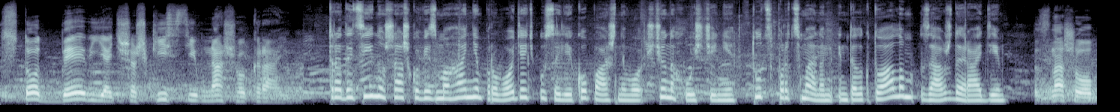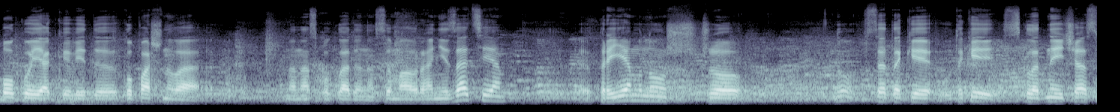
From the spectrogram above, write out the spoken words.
109 шашкістів нашого краю. Традиційно шашкові змагання проводять у селі Копашнево, що на Хущині. Тут спортсменам-інтелектуалам завжди раді. З нашого боку, як від Копашнева, на нас покладена сама організація. Е, Приємно, що ну, все-таки у такий складний час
